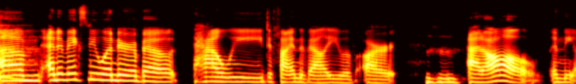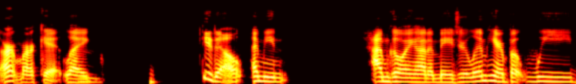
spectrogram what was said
um, and it makes me wonder about how we define the value of art hmm at all in the art market. Like, Mm. you know, I mean, I'm going on a major limb here, but we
